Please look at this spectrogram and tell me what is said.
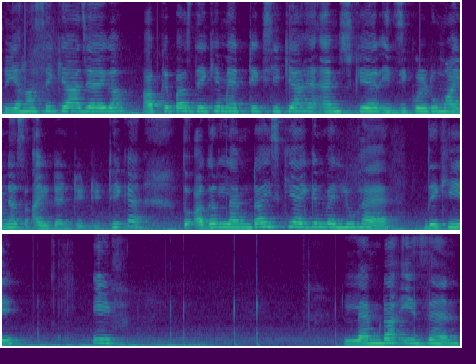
तो यहाँ से क्या आ जाएगा आपके पास देखिए मैट्रिक्स ये क्या है m square is equal to minus identity ठीक है तो अगर लेमडा इसकी आइगन वैल्यू है देखिए if lambda is an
